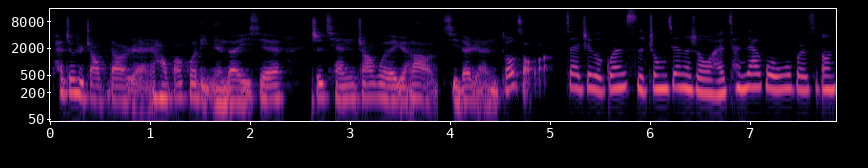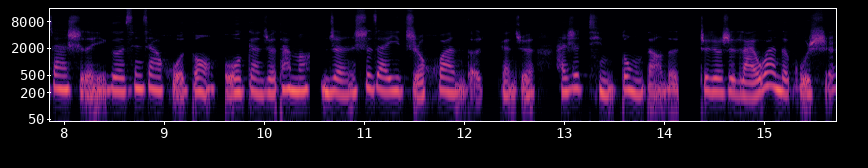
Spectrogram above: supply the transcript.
他就是招不到人，然后包括里面的一些之前招过的元老级的人都走了。在这个官司中间的时候，我还参加过 Uber 自动驾驶的一个线下活动，我感觉他们人是在一直换的，感觉还是挺动荡的。这就是莱万的故事，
